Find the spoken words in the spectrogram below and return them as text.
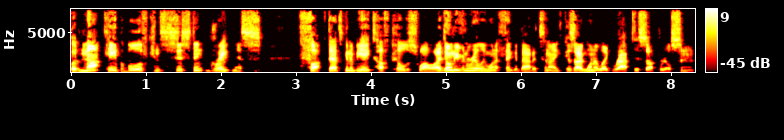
but not capable of consistent greatness. Fuck, that's going to be a tough pill to swallow. I don't even really want to think about it tonight because I want to like wrap this up real soon.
